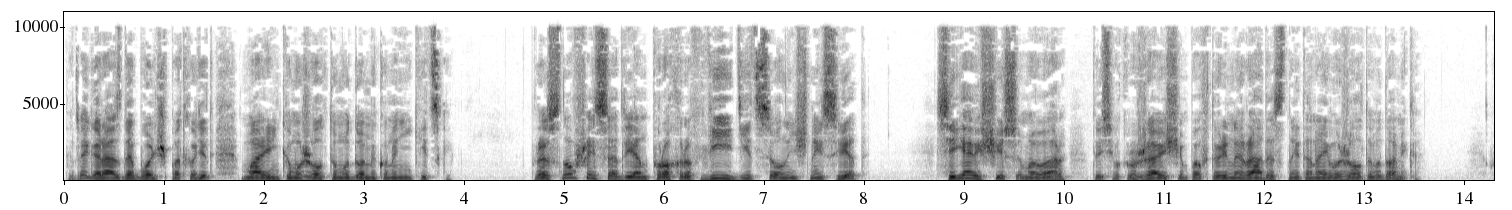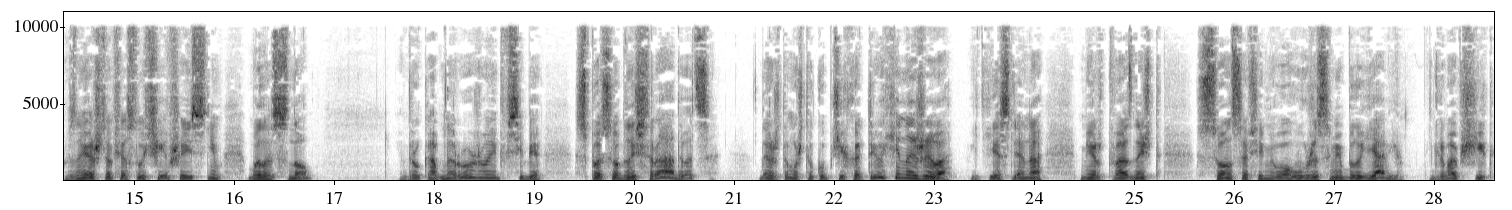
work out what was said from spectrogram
которая гораздо больше подходит маленькому желтому домику на Никитской. Проснувшийся Адриан Прохоров видит солнечный свет, сияющий самовар, то есть в окружающем повторены радостные тона его желтого домика. Узнает, что все случившееся с ним было сном, и вдруг обнаруживает в себе способность радоваться, даже тому, что купчиха Трюхина жива, ведь если она мертва, значит, сон со всеми его ужасами был явью. Гробовщик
